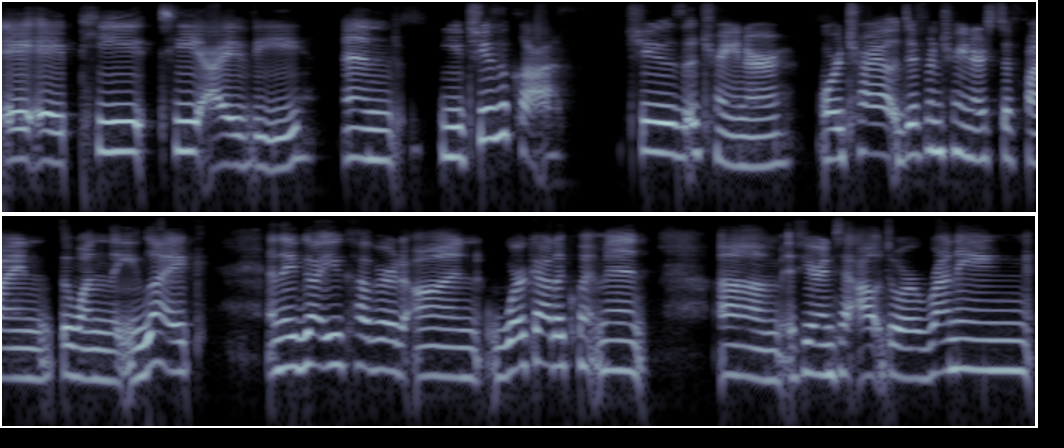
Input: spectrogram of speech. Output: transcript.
A A P T I V. And you choose a class, choose a trainer, or try out different trainers to find the one that you like. And they've got you covered on workout equipment. Um, if you're into outdoor running,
